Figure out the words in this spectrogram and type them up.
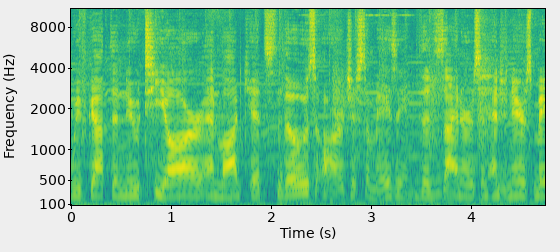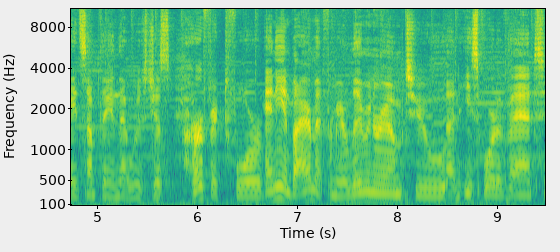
We've got the new TR and mod kits. Those are just amazing. The designers and engineers made something that was just perfect for any environment from your living room to an esport event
